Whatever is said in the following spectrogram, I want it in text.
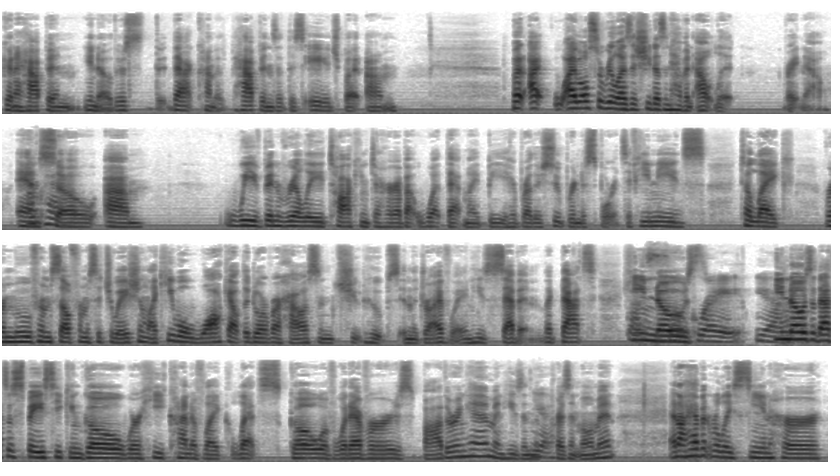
going to happen you know there's th- that kind of happens at this age but um but i i've also realized that she doesn't have an outlet right now and Okay. so um we've been really talking to her about what that might be. Her brother's super into sports. If he needs to like remove himself from a situation, like he will walk out the door of our house and shoot hoops in the driveway, and he's seven. Like that's, he That's knows So great. Yeah. he knows that that's a space he can go where he kind of like lets go of whatever is bothering him, and he's in the Yeah. present moment. And I haven't really seen her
